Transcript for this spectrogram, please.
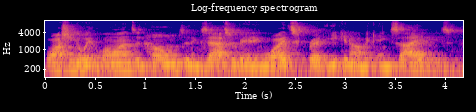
washing away lawns and homes and exacerbating widespread economic anxieties.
